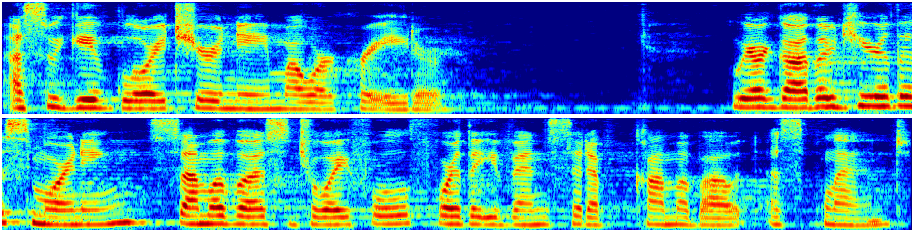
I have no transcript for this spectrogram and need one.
as we give glory to your name, our Creator. We are gathered here this morning, some of us joyful for the events that have come about as planned,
